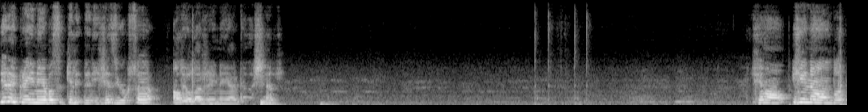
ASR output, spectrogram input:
direkt Reyna'ya basıp kilitle diyeceğiz. Yoksa alıyorlar Reyna'yı arkadaşlar. Ya yine aldı.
